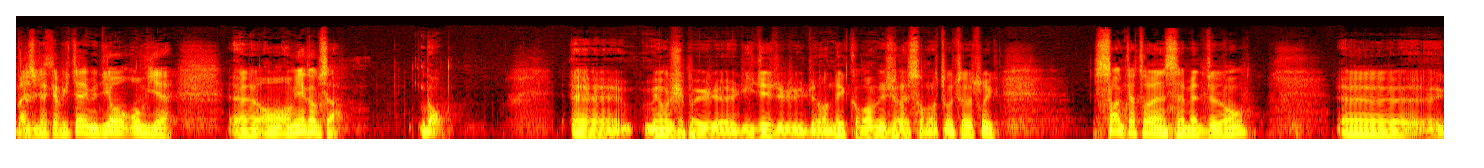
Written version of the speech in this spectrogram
parce que le capitaine il me dit on, on vient, Euh, on, on vient comme ça. Bon. Euh, mais moi, j'ai pas eu l'idée de lui demander comment mesurer son bateau, tout le truc. 185 mètres de long, euh,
